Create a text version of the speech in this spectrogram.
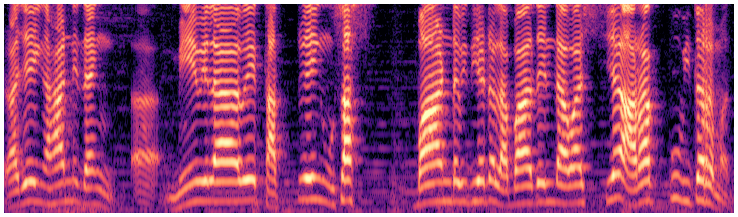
රජයෙන් අහන්නේ දැන් මේ වෙලාවේ තත්ත්වයෙන් උසස් බාණ්ඩ විදිහට ලබාදෙන්ට අවශ්‍ය අරක්කු විතරමද.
